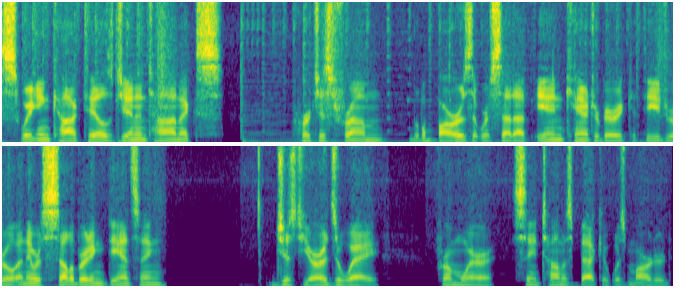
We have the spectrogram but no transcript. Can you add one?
swigging cocktails, gin and tonics, purchased from little bars that were set up in Canterbury Cathedral, and they were celebrating, dancing just yards away from where St. Thomas Becket was martyred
